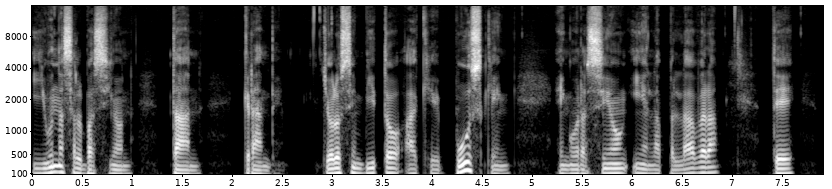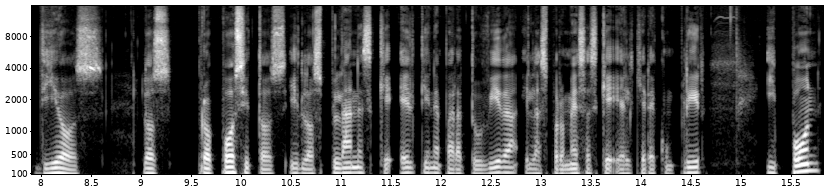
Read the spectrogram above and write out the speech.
y una salvación tan grande. Yo los invito a que busquen en oración y en la palabra de Dios los propósitos y los planes que Él tiene para tu vida y las promesas que Él quiere cumplir y pon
